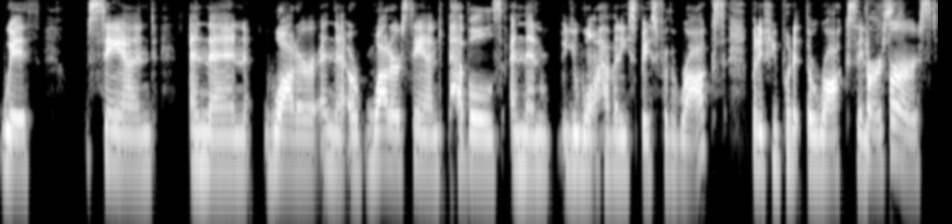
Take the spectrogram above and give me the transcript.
with sand and then water and then or water, sand, pebbles, and then you won't have any space for the rocks. But if you put it the rocks in First. first,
